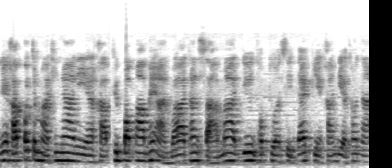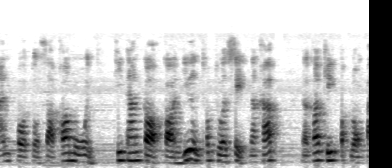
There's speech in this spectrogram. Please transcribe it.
นี่ครับก็จะมาที่หน้านี้นะครับ คือป๊อปอัพให้อ่านว่าท่านสามารถยื่นทบทวนสิทธิ์ได้เพียงครั้งเดียวเท่านั้น โปรดตรวจสอบข้อมูลที่ท่านกรอกก่อนยื่นทบทวนสิทธิ์นะครับ แล้วก็คลิกตกลงไป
